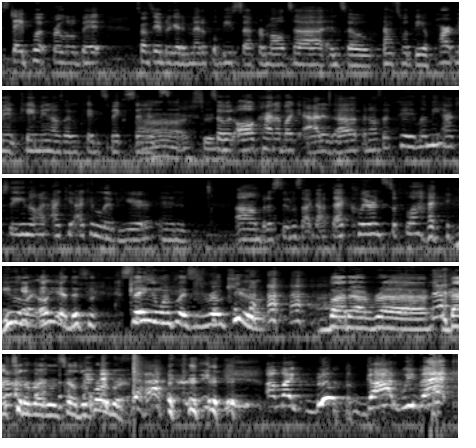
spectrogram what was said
stay put for a little bit. So I was able to get a medical visa for Malta. And so that's what the apartment came in. I was like, okay, this makes sense. Ah, So it all kind of like added up. And I was like, okay, let me actually, you know, I, I, can, I can live here. And, um, but as soon as I got that clearance to fly, You were like, oh yeah, this staying in one place is real cute, but uh, uh, back to the regular scheduled program. I'm like, bloop, God, we back.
